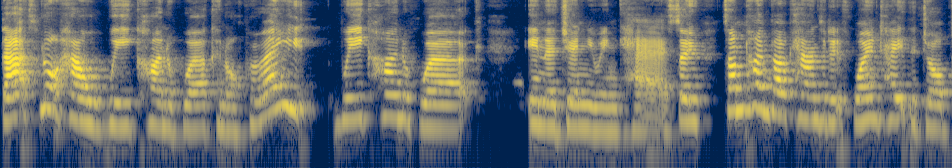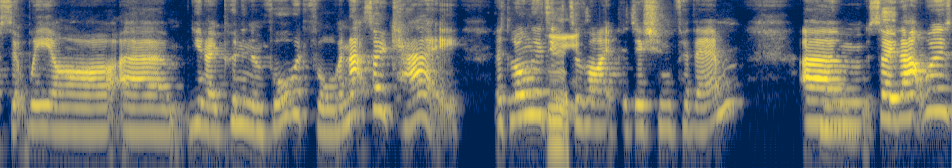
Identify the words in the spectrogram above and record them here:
That's not how we kind of work and operate. We kind of work in a genuine care. So sometimes our candidates won't take the jobs that we are um, you know putting them forward for and that's okay as long as it's the right position for them um, so that was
